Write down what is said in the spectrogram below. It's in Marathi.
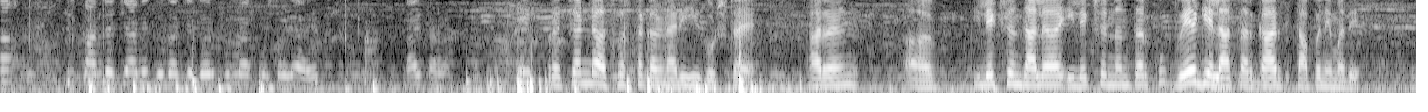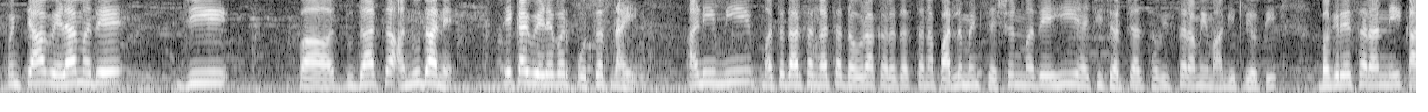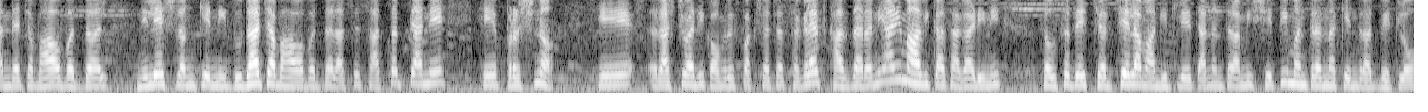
की कांद्याचे आणि दुधाचे दर पुन्हा कोसळले आहेत. काय सांगा हे प्रचंड अस्वस्थ करणारी ही गोष्ट आहे. कारण इलेक्शन झालं इलेक्शन नंतर खूप वेळ गेला सरकार स्थापनेमध्ये. पण त्या वेळामध्ये जी दुधाचं अनुदान आहे ते काही वेळेवर पोचत नाही. आणि मी मतदारसंघाचा दौरा करत असताना पार्लमेंट सेशनमध्येही ह्याची चर्चा सविस्तर आम्ही मागितली होती. बगरे सरांनी कांद्याच्या भावाबद्दल निलेश लंकेंनी दुधाच्या भावाबद्दल असे सातत्याने हे प्रश्न हे राष्ट्रवादी काँग्रेस पक्षाच्या सगळ्याच खासदारांनी आणि महाविकास आघाडीने संसदेत चर्चेला मागितले. त्यानंतर आम्ही शेती मंत्र्यांना केंद्रात भेटलो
